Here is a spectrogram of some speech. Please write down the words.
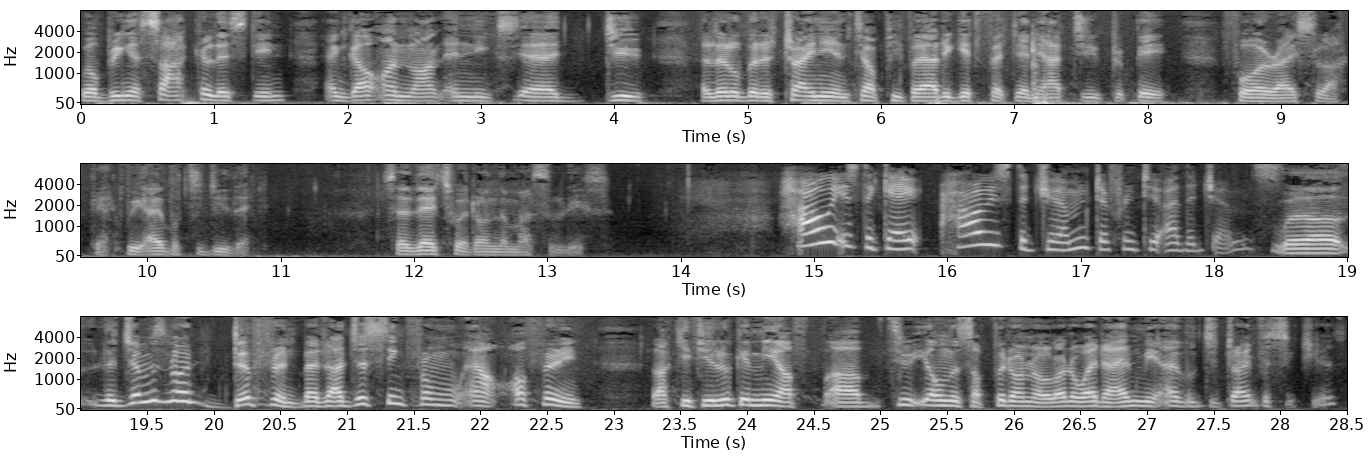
we'll bring a cyclist in and go online and uh, do a little bit of training and tell people how to get fit and how to prepare for a race like that. We're able to do that. So that's what on the muscle is. How is the game? How is the gym different to other gyms? Well, the gym is not different, but I just think from our offering, like if you look at me, I've, uh, through illness, I've put on a lot of weight. I hadn't been able to train for six years.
